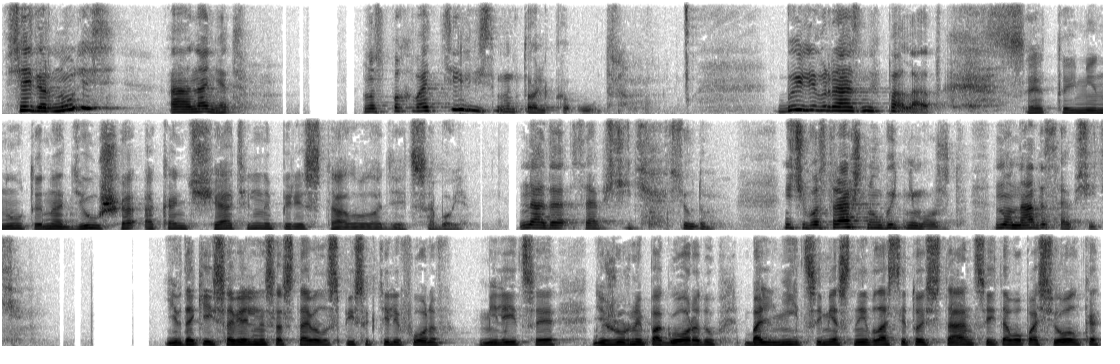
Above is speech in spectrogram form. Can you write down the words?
Все вернулись, а она нет. Но спохватились мы только утром. Были в разных палатках. С этой минуты Надюша окончательно перестала владеть собой. Надо сообщить всюду. Ничего страшного быть не может, но надо сообщить. Евдокия Савельевна составила список телефонов. Милиция, дежурный по городу, больницы, местные власти той станции и того поселка.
